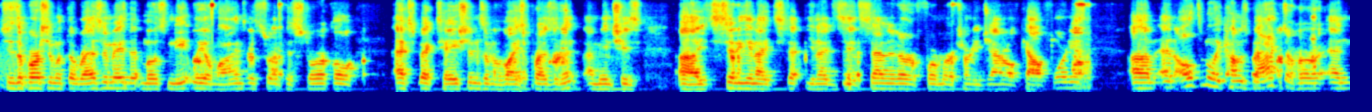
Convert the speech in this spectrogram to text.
She's the person with the resume that most neatly aligns with sort of historical expectations of a vice president. I mean, she's uh, sitting United, United States Senator, former Attorney General of California um, and ultimately comes back to her. And,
